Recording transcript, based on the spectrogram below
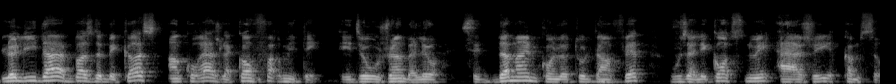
Le leader boss de Bécosse encourage la conformité et dit aux gens, ben là, c'est de même qu'on l'a tout le temps fait, vous allez continuer à agir comme ça.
